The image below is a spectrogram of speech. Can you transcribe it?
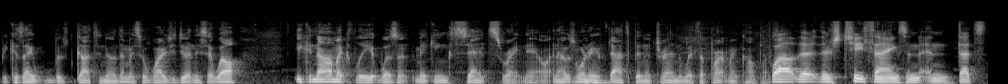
because I was, got to know them. I said, "Why did you do it?" And they said, "Well, economically, it wasn't making sense right now." And I was wondering if mm-hmm. that's been a trend with apartment complexes. Well, there, there's two things, and, and that's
